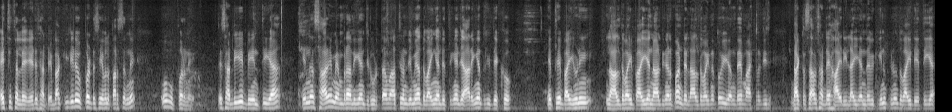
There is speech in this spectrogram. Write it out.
ਇੱਥੇ ਥੱਲੇ ਜਿਹੜੇ ਸਾਡੇ, ਬਾਕੀ ਜਿਹੜੇ ਉੱਪਰ ਡਿਸੇਬਲ ਪਰਸਨ ਨੇ, ਉਹ ਉੱਪਰ ਨੇ। ਤੇ ਸਾਡੀ ਇਹ ਬੇਨਤੀ ਆ, ਇਹਨਾਂ ਸਾਰੇ ਮੈਂਬਰਾਂ ਦੀਆਂ ਜ਼ਰੂਰਤਾਂ ਵਾਸਤੇ ਹੁਣ ਜਿਵੇਂ ਆ ਦਵਾਈਆਂ ਦਿੱਤੀਆਂ ਜਾ ਰਹੀਆਂ, ਤੁਸੀਂ ਦੇਖੋ, ਇੱਥੇ ਬਾਈ ਹੁਣੀ ਲਾਲ ਦਵਾਈ ਪਾਈ ਹੈ, ਨਾਲ ਦੀ ਨਾਲ ਭਾਂਡੇ ਲਾਲ ਦਵਾਈ ਨਾਲ ਧੋਈ ਜਾਂਦੇ ਮਾਸਟਰ ਜੀ, ਡਾਕਟਰ ਸਾਹਿਬ ਸਾਡੇ ਹਾਜ਼ਰੀ ਲਾਈ ਜਾਂਦੇ ਵੀ ਕਿਹਨੂੰ ਕਿਹਨੂੰ ਦਵਾਈ ਦੇਤੀ ਆ।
